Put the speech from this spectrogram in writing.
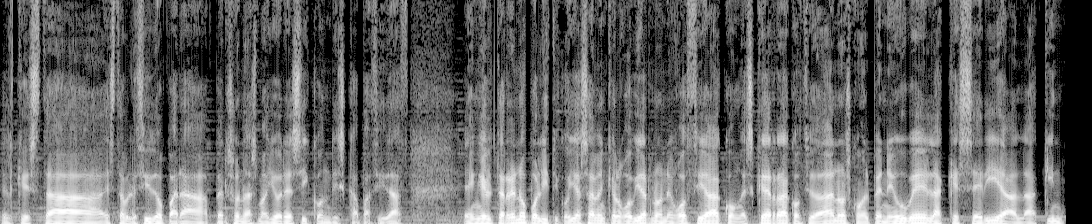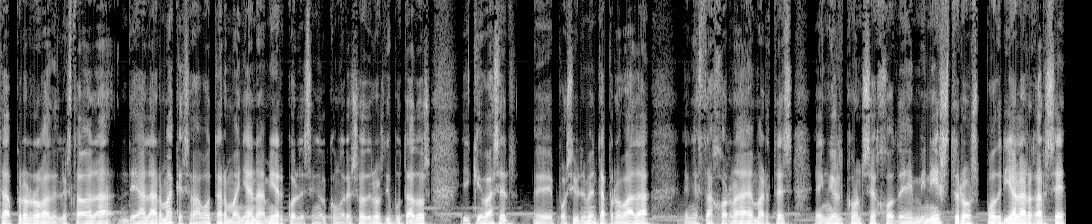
el que está establecido para personas mayores y con discapacidad. En el terreno político, ya saben que el Gobierno negocia con Esquerra, con Ciudadanos, con el PNV, la que sería la quinta prórroga del estado de alarma, que se va a votar mañana miércoles en el Congreso de los Diputados y que va a ser eh, posiblemente aprobada en esta jornada de martes en el Consejo de Ministros. Podría alargarse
